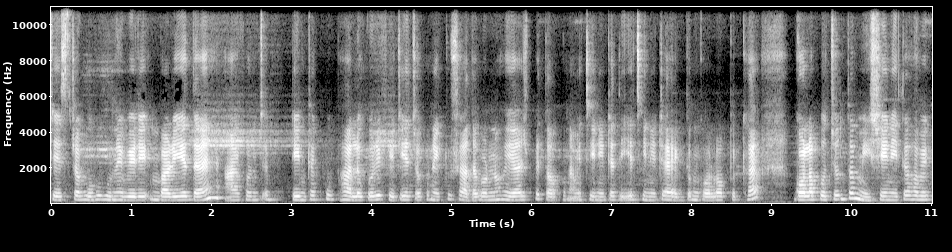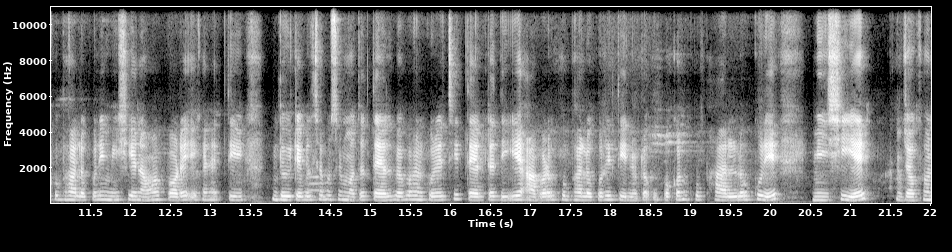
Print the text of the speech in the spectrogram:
টেস্টটা বহু গুণে বেড়ে, বাড়িয়ে দেয়। এখন ডিমটা খুব ভালো করে ফেটিয়ে যখন একটু সাদা বর্ণ হয়ে আসবে, তখন আমি চিনিটা দিয়ে, চিনিটা একদম গলা অপেক্ষায়, গলা পর্যন্ত মিশিয়ে নিতে হবে। খুব ভালো করে মিশিয়ে নেওয়ার পরে এখানে দুই টেবিল চামচের মতো তেল ব্যবহার করেছি। তেলটা দিয়ে আবারও খুব ভালো করে তিনটা উপকরণ খুব ভালো করে মিশিয়ে যখন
